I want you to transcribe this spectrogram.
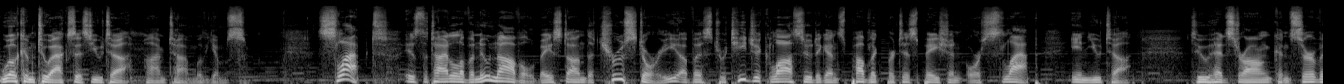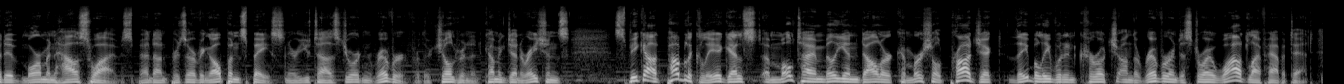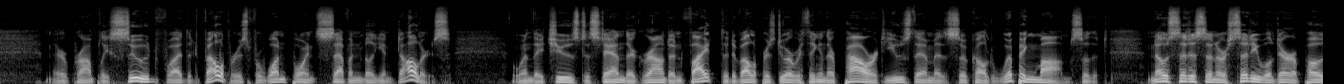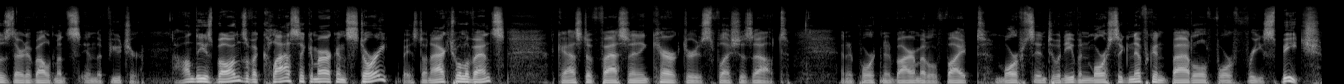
Welcome to Access Utah. I'm Tom Williams. Slapped is the title of a new novel based on the true story of a strategic lawsuit against public participation, or SLAPP, in Utah. Two headstrong conservative Mormon housewives bent on preserving open space near Utah's Jordan River for their children and coming generations speak out publicly against a multi million dollar commercial project they believe would encroach on the river and destroy wildlife habitat. They're promptly sued by the developers for $1.7 million. When they choose to stand their ground and fight, the developers do everything in their power to use them as so called whipping moms so that no citizen or city will dare oppose their developments in the future. On these bones of a classic American story based on actual events, a cast of fascinating characters fleshes out. An important environmental fight morphs into an even more significant battle for free speech.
